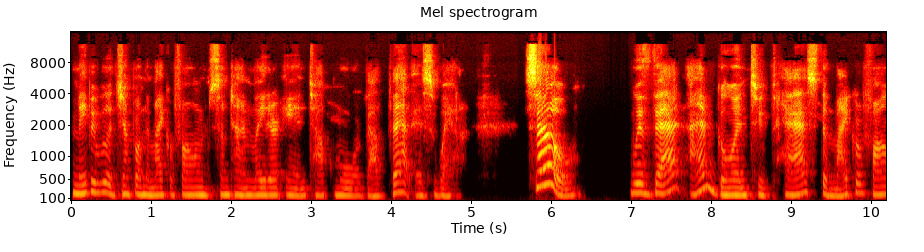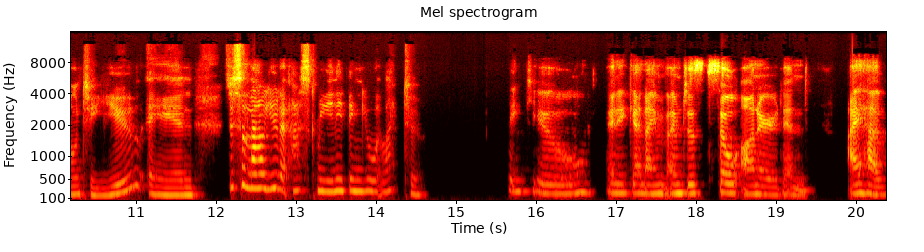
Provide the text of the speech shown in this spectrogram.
maybe we'll jump on the microphone sometime later and talk more about that as well. So, with that, I'm going to pass the microphone to you and just allow you to ask me anything you would like to. Thank you. And again, I'm I'm just so honored and I have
